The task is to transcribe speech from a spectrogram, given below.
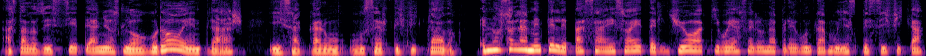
Hasta los 17 años logró entrar y sacar un, un certificado. Eh, no solamente le pasa eso a Etel, yo aquí voy a hacer una pregunta muy específica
